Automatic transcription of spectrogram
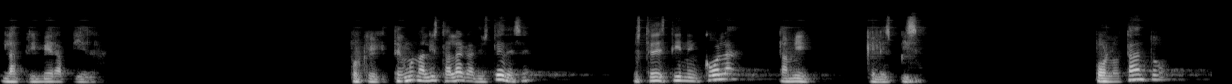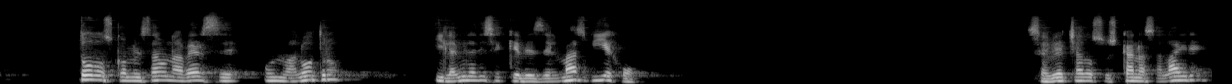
la primera piedra porque tengo una lista larga de ustedes. ¿eh? Ustedes tienen cola también que les pisen. Por lo tanto, todos comenzaron a verse uno al otro y la Biblia dice que desde el más viejo se había echado sus canas al aire.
